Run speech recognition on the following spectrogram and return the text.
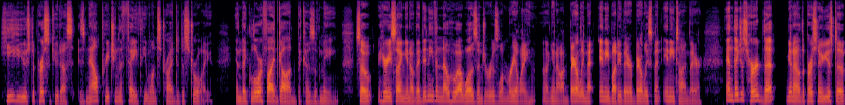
He who used to persecute us is now preaching the faith he once tried to destroy. And they glorified God because of me. So here he's saying, you know, they didn't even know who I was in Jerusalem, really. Uh, you know, I barely met anybody there, barely spent any time there and they just heard that, you know, the person who used to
